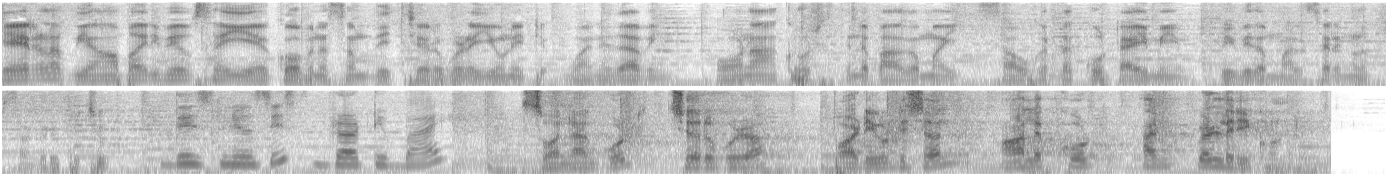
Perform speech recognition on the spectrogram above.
കേരള വ്യാപാരി വ്യവസായി ഏകോപന സമിതി ചെറുപുഴ യൂണിറ്റ് വനിതാ വിംഗ് ഓണാഘോഷത്തിന്റെ ഭാഗമായി സൗഹൃദ കൂട്ടായ്മയും വിവിധ മത്സരങ്ങളും സംഘടിപ്പിച്ചു. This news is brought to you by Sonankode Cherupuzha Padiyotchal Alakode and Vellarikundu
